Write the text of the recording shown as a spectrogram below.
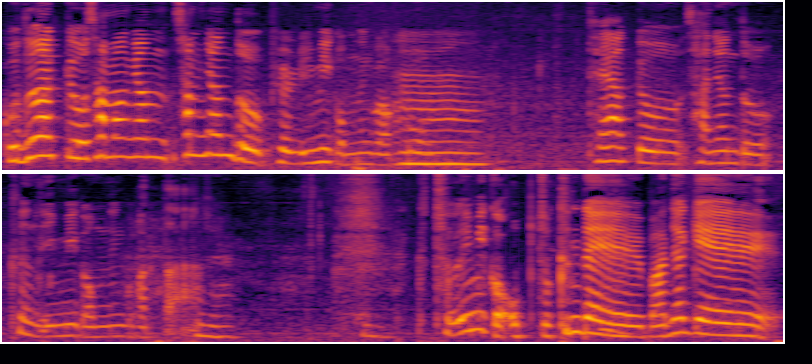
고등학교 3학년 3년도 별 의미가 없는 것 같고 음. 대학교 4년도 큰 의미가 없는 것 같다. 맞아요. 그쵸, 의미가 없죠. 근데 만약에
